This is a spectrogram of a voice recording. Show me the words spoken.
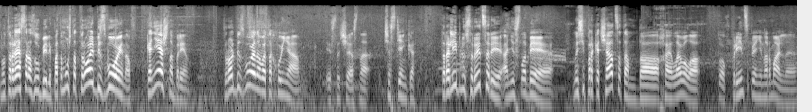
Ну, тролля сразу убили, потому что тролль без воинов. Конечно, блин. Тролль без воинов это хуйня, если честно. Частенько. Тролли плюс рыцари, они слабее. Но если прокачаться там до high level а, то в принципе они нормальные.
